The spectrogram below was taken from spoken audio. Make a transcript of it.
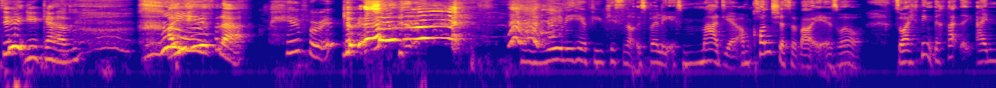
Do it, you Gam. Are you here for that? I'm here for it. Look at I'm really here for you kissing up this belly. It's mad, yeah. I'm conscious about it as well. So I think the fact that I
